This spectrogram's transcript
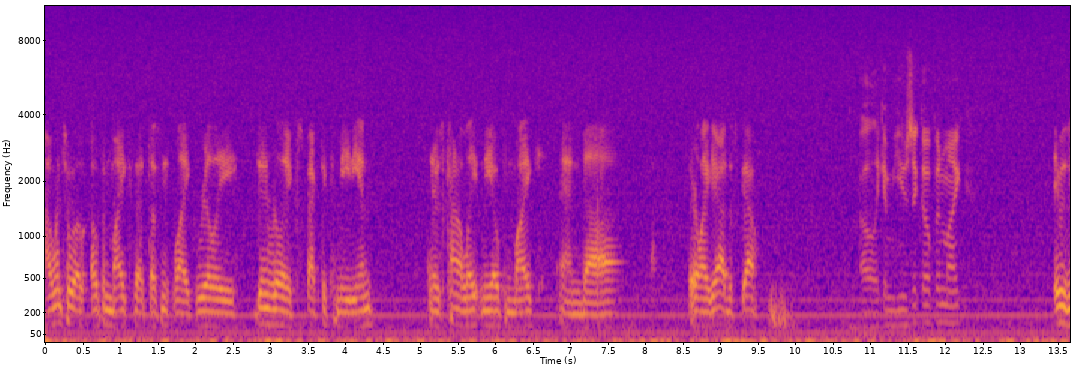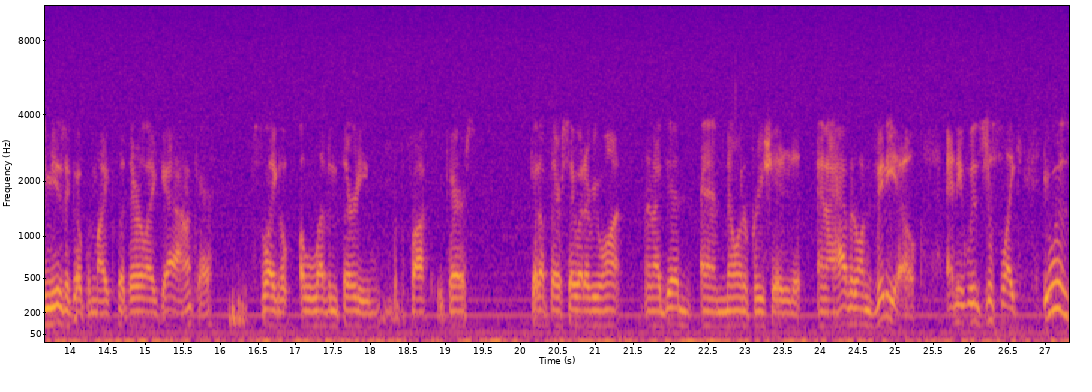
I went to an open mic that doesn't like really didn't really expect a comedian, and it was kind of late in the open mic, and uh, they're like, yeah, just go. Oh, like a music open mic. It was a music open mic, but they were like, yeah, I don't care. It's like eleven thirty. What the fuck? Who cares? Get up there, say whatever you want. And I did, and no one appreciated it. And I have it on video, and it was just like it was.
